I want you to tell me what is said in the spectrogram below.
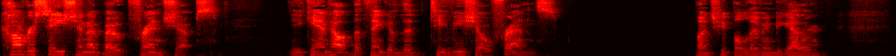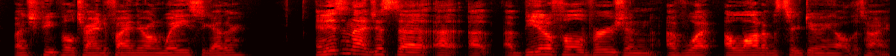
conversation about friendships you can't help but think of the TV show Friends. Bunch of people living together bunch of people trying to find their own ways together. And isn't that just a, a, a beautiful version of what a lot of us are doing all the time?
